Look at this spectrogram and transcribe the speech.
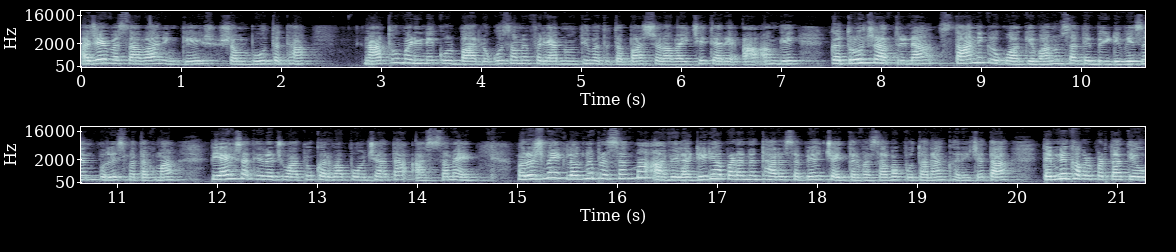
અજય વસાવા, રિંકેશ, શંભુ તથા નાથુ મળીને કુલ બાર લોકો સામે ફરિયાદ નોંધી વધુ તપાસ ચલાવાઈ છે ત્યારે આ અંગે ગતરોજ રાત્રિના સ્થાનિક લોકો આગેવાનો સાથે બી ડિવિઝન પોલીસ મથકમાં પીઆઈ સાથે રજૂઆતો કરવા પહોંચ્યા હતા. આ સમયે ભરૂચમાં એક લગ્ન પ્રસંગમાં આવેલા ડેડિયાપાડાના ધારાસભ્ય ચૈતર વસાવા પોતાના ઘરે જતા તેમને ખબર પડતા તેઓ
